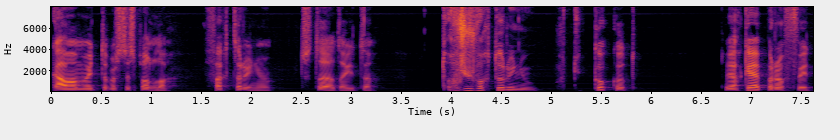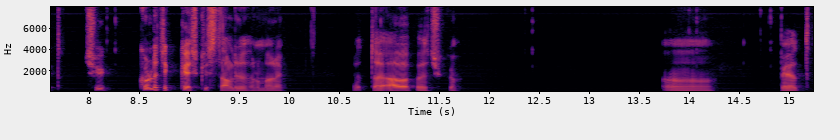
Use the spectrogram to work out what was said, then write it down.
Kámo, mi to prostě spadlo. Factory New, co to je tady to? To už Factory New, ty kokot. To jaké profit? Či kolik ty kešky stály dohromady? Jo, to je AVPčko. Uh, 5,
